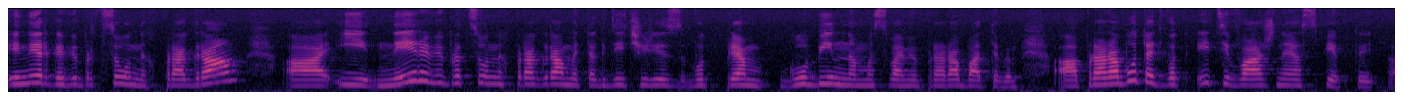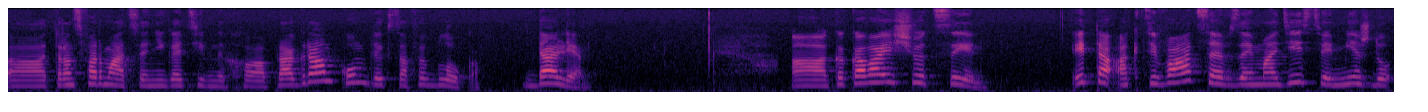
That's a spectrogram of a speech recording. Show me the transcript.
энерговибрационных программ и нейровибрационных программ, это где через вот прям глубинно мы с вами прорабатываем, проработать вот эти важные аспекты, трансформация негативных программ, комплексов и блоков. Далее, какова еще цель? Это активация взаимодействия между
